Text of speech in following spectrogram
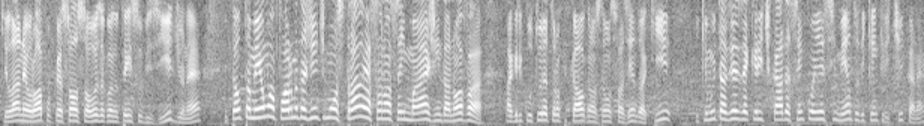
que lá na Europa o pessoal só usa quando tem subsídio, né? Então também é uma forma da gente mostrar essa nossa imagem da nova agricultura tropical que nós estamos fazendo aqui e que muitas vezes é criticada sem conhecimento de quem critica, né?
